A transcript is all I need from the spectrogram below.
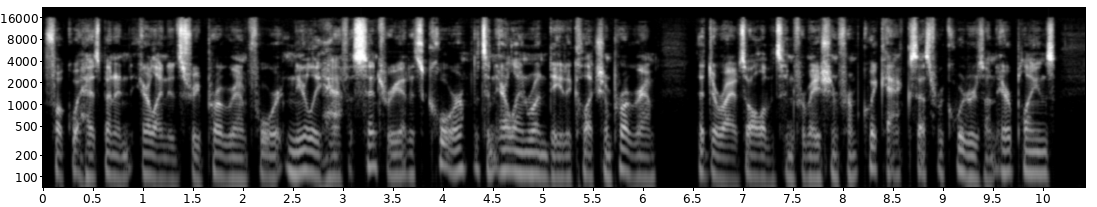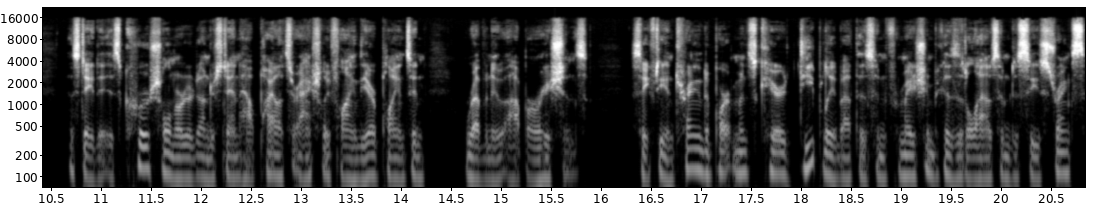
FOQA has been an airline industry program for nearly half a century. At its core, it's an airline run data collection program that derives all of its information from quick access recorders on airplanes. This data is crucial in order to understand how pilots are actually flying the airplanes in revenue operations. Safety and training departments care deeply about this information because it allows them to see strengths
